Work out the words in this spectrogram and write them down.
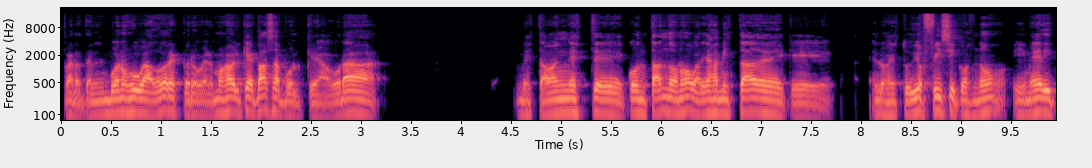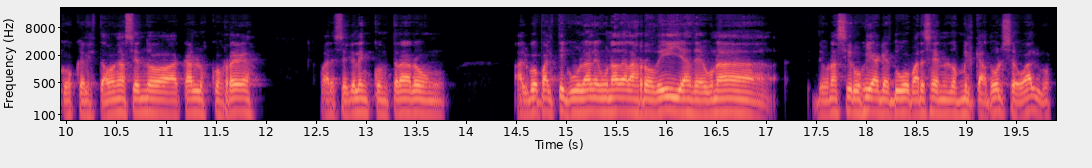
Para tener buenos jugadores, pero veremos a ver qué pasa, porque ahora me estaban este, contando, ¿no? Varias amistades de que en los estudios físicos, ¿no? Y médicos que le estaban haciendo a Carlos Correa, parece que le encontraron algo particular en una de las rodillas de una, de una cirugía que tuvo, parece, en el 2014 o algo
